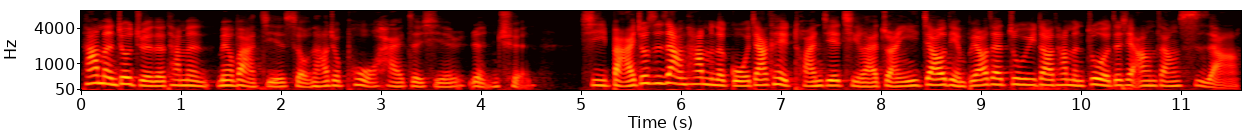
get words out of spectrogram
他们就觉得他们没有办法接受，然后就迫害这些人权，洗白就是让他们的国家可以团结起来，转移焦点，不要再注意到他们做的这些肮脏事啊，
